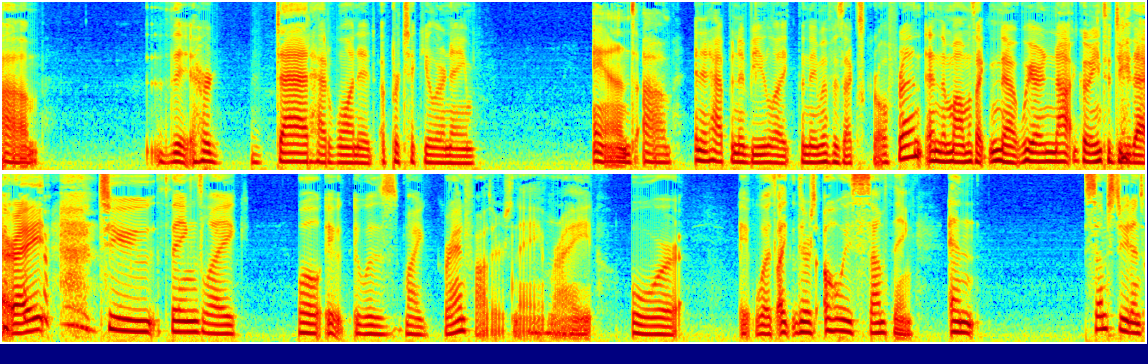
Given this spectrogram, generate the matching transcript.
um, the, her dad had wanted a particular name and um, and it happened to be like the name of his ex girlfriend, and the mom was like, "No, we are not going to do that." right? to things like, well, it it was my grandfather's name, mm-hmm. right? Or it was like there's always something, and some students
